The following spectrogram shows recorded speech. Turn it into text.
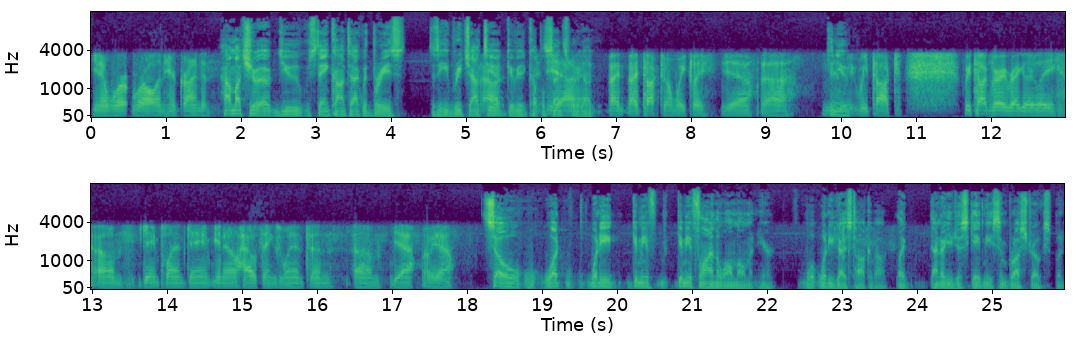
you know we're we're all in here grinding. How much uh, do you stay in contact with Brees? Does he reach out to you, Uh, give you a couple cents? Yeah, what do you got? I I talk to him weekly. Yeah. Uh Can yeah, you- we, we talk we talk very regularly, um, game plan, game, you know, how things went and um yeah, oh yeah. So, what what do you give me? A, give me a fly on the wall moment here. What, what do you guys talk about? Like, I know you just gave me some brushstrokes, but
